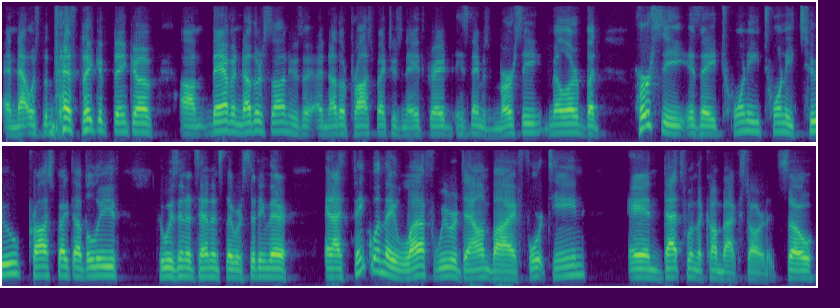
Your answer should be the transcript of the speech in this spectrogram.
and that was the best they could think of. Um, they have another son who's a, another prospect who's in eighth grade. His name is Mercy Miller, but Hercy is a 2022 prospect, I believe, who was in attendance. They were sitting there, and I think when they left, we were down by 14, and that's when the comeback started. So,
